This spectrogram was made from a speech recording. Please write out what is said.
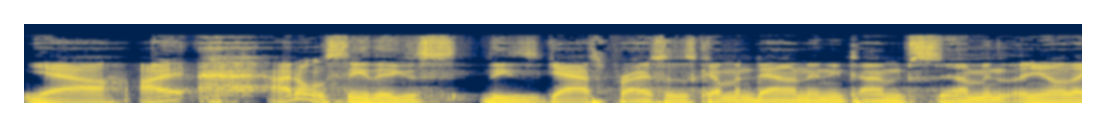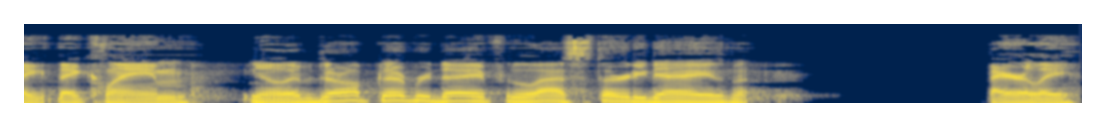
Yeah, I I don't see these these gas prices coming down anytime soon. I mean, you know, they they claim you know they've dropped every day for the last thirty days, but barely.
